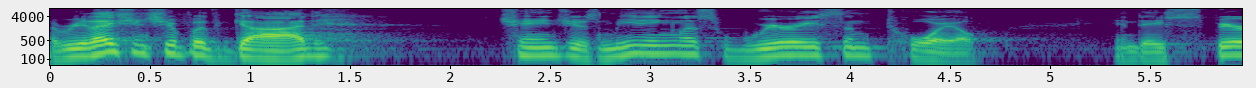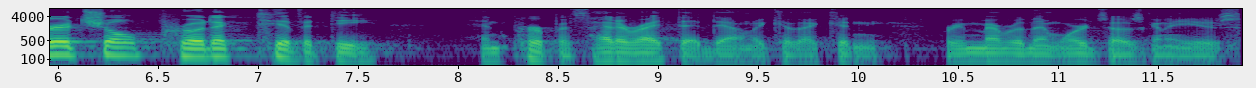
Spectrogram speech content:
A relationship with God changes meaningless, wearisome toil into spiritual productivity and purpose. I had to write that down because I couldn't remember them words I was going to use.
